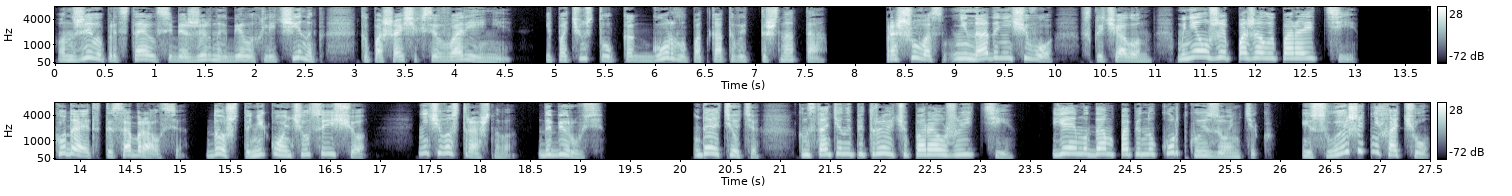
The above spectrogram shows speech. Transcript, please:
Он живо представил себе жирных белых личинок, копошащихся в варенье, и почувствовал, как к горлу подкатывает тошнота. «Прошу вас, не надо ничего!» — вскричал он. «Мне уже, пожалуй, пора идти». «Куда это ты собрался? Дождь-то не кончился еще». «Ничего страшного, доберусь». «Да, тетя, Константину Петровичу пора уже идти. Я ему дам папину куртку и зонтик». «И слышать не хочу.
